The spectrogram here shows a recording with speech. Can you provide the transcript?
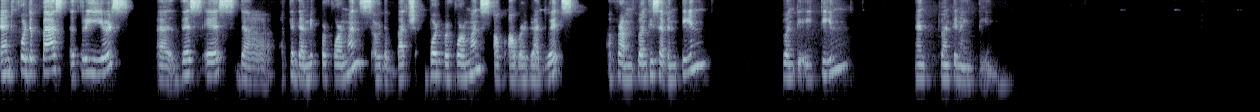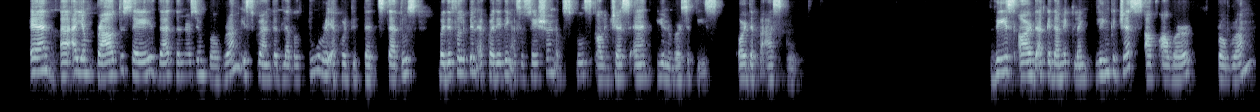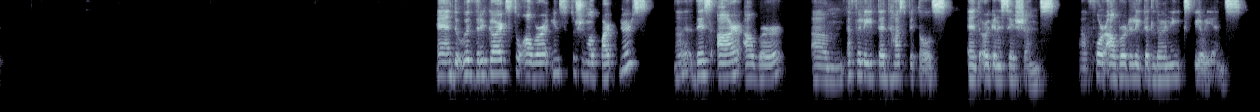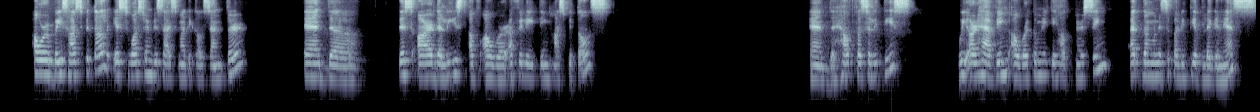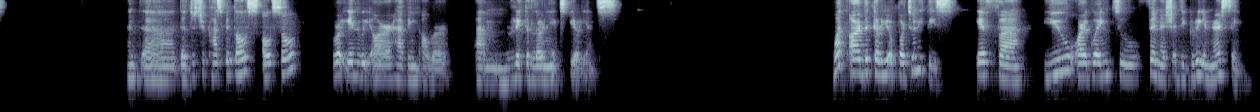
And for the past uh, three years, uh, this is the academic performance or the batch board performance of our graduates uh, from 2017, 2018, and 2019. And uh, I am proud to say that the nursing program is granted level two reaccredited status by the Philippine Accrediting Association of Schools, Colleges, and Universities, or the PAASCU. These are the academic link linkages of our program. And with regards to our institutional partners, uh, these are our um, affiliated hospitals and organizations uh, for our related learning experience. Our base hospital is Western Visayas Medical Center, and uh, these are the list of our affiliating hospitals and the health facilities. We are having our community health nursing at the municipality of Leganes, and uh, the district hospitals also, wherein we are having our um, related learning experience. What are the career opportunities if uh, you are going to finish a degree in nursing?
